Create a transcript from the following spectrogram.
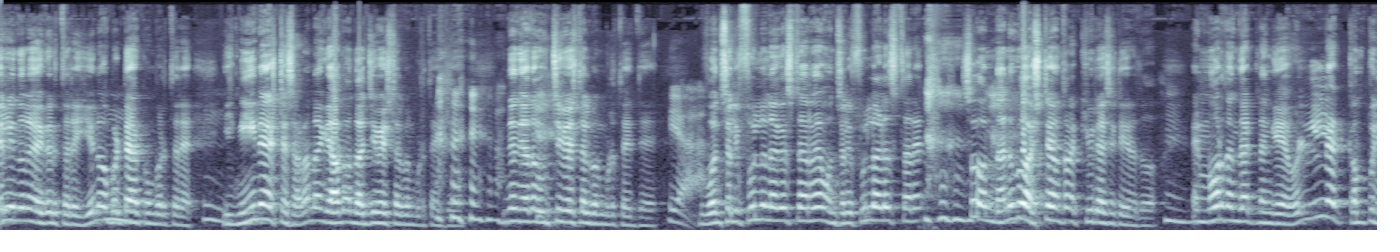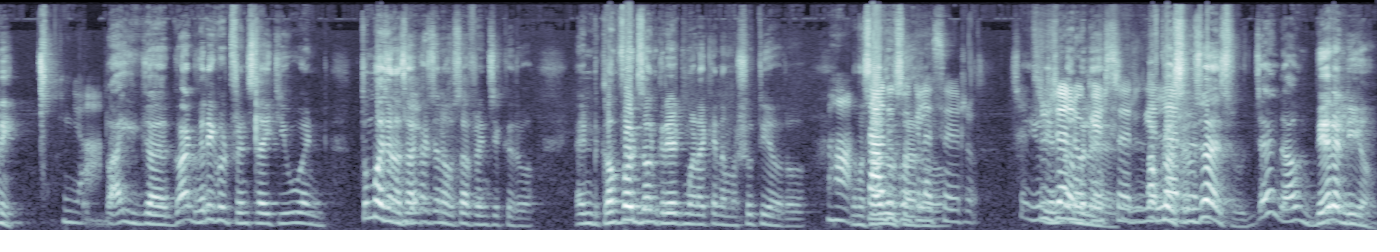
ಎಲ್ಲಿಂದನೋ ಎಗರ್ತಾರೆ ಏನೋ ಬಟ್ಟೆ ಹಾಕೊಂಡ್ ಬರ್ತಾರೆ ಈಗ ನೀನೇ ಅಷ್ಟೇ ಸಡನ್ ಆಗಿ ಯಾವ್ದೋ ಒಂದು ಅಜ್ಜಿ ವೇಷದಲ್ಲಿ ಬಂದ್ಬಿಡ್ತಾ ಇದ್ದೆ. ಇನ್ನೊಂದು ಯಾವ್ದೋ ಉಚ್ಚಿ ವೇಷದಲ್ಲಿ ಬಂದ್ಬಿಡ್ತಾ ಇದ್ದೆ. ಒಂದ್ಸಲಿ ಫುಲ್ ನಗಿಸ್ತಾರೆ ಒಂದ್ಸಲಿ ಫುಲ್ ಅಳಿಸ್ತಾರೆ. ಸೊ ನನಗೂ ಅಷ್ಟೇ ಒಂಥರ ಕ್ಯೂರಿಯಾಸಿಟಿ ಇರೋದು. ಅಂಡ್ ಮೋರ್ ದನ್ ದಟ್ ನಂಗೆ ಒಳ್ಳೆ company I got very good friends like you and ತುಂಬಾ ಜನ ಸಾಕಷ್ಟು ಜನ ಹೊಸ ಫ್ರೆಂಡ್ಸ್ ಸಿಕ್ಕರು ಅಂಡ್ ಕಂಫರ್ಟ್ ಝೋನ್ ಕ್ರಿಯೇಟ್ ಮಾಡಕ್ಕೆ ನಮ್ಮ ಶ್ರುತಿ ಅವರು ನಮ್ಮ ಸಾಧು ಸರ್. ಸೃಜಾ ಸೃಜಾ ಬೇರೆ ಲೀ ಅವನು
